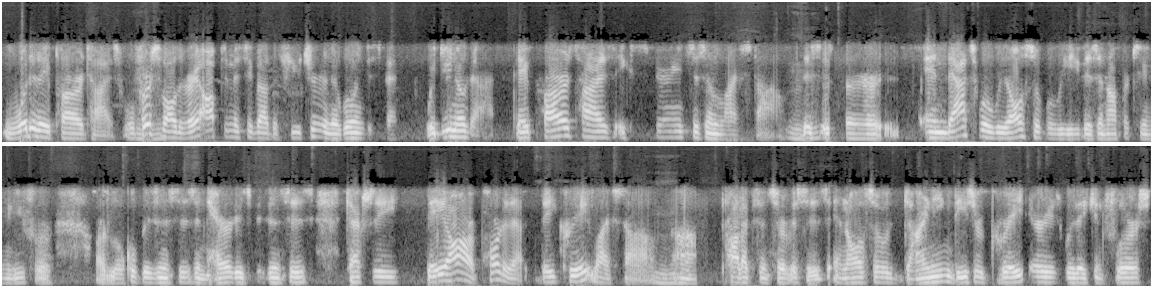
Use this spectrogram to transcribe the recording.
what do they prioritize? Well, 1st mm-hmm. of all, they're very optimistic about the future and they're willing to spend. We do know that they prioritize experiences and lifestyle. Mm-hmm. This is their and that's where we also believe is an opportunity for our local businesses and heritage businesses to actually, they are part of that. They create lifestyle. Mm-hmm. Uh, products and services and also dining. These are great areas where they can flourish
